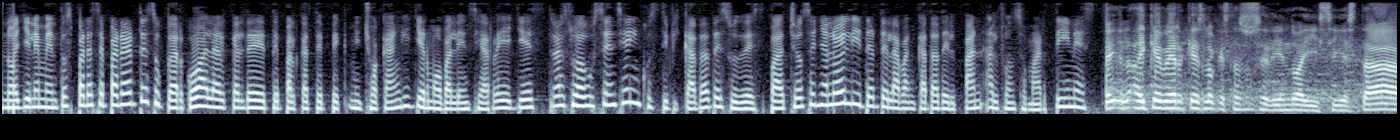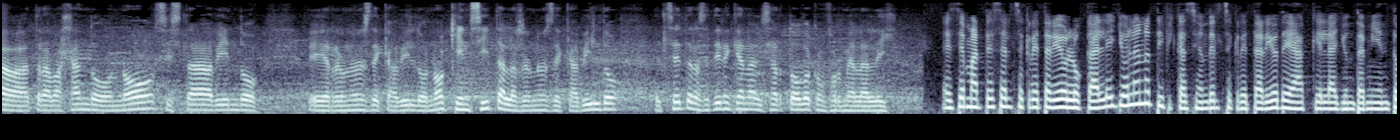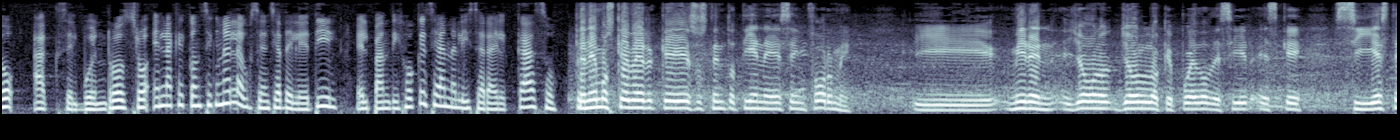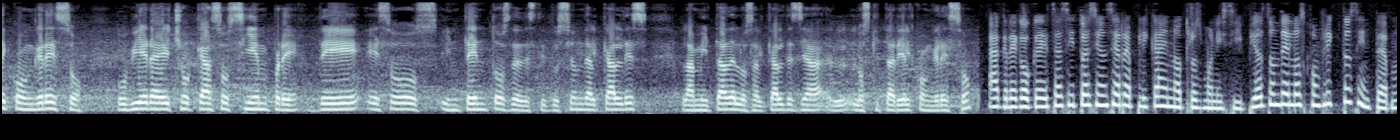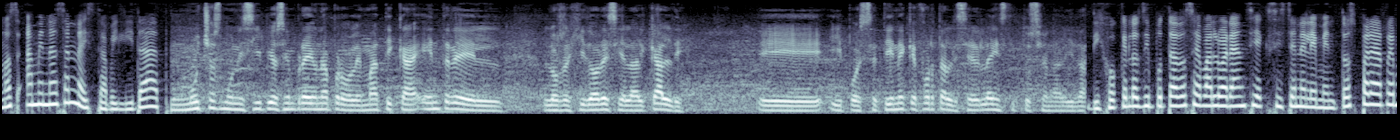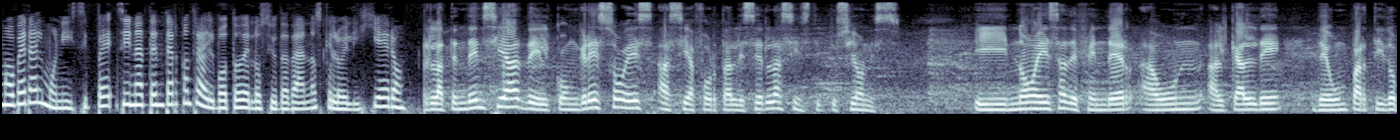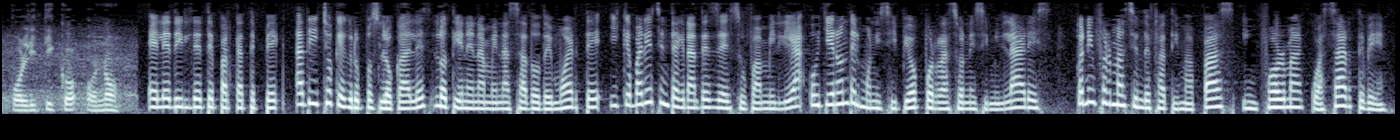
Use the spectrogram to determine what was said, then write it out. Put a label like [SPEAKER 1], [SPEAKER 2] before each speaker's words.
[SPEAKER 1] No hay elementos para separar de su cargo al alcalde de Tepalcatepec, Michoacán, Guillermo Valencia Reyes, tras su ausencia injustificada de su despacho, señaló el líder de la bancada del PAN, Alfonso Martínez.
[SPEAKER 2] Hay que ver qué es lo que está sucediendo ahí, si está trabajando o no, si está habiendo eh, reuniones de cabildo o no, quién cita las reuniones de cabildo, etcétera. Se tiene que analizar todo conforme a la ley.
[SPEAKER 1] Este martes el secretario local leyó la notificación del secretario de aquel ayuntamiento, Axel Buenrostro, en la que consigna la ausencia del edil. El PAN dijo que se analizará el caso.
[SPEAKER 2] Tenemos que ver qué sustento tiene ese informe. Y miren, yo, yo lo que puedo decir es que si este Congreso hubiera hecho caso siempre de esos intentos de destitución de alcaldes, la mitad de los alcaldes ya los quitaría el Congreso.
[SPEAKER 1] Agregó que esa situación se replica en otros municipios donde los conflictos internos amenazan la estabilidad.
[SPEAKER 2] En muchos municipios siempre hay una problemática entre los regidores y el alcalde. Eh, y pues se tiene que fortalecer la institucionalidad.
[SPEAKER 1] Dijo que los diputados evaluarán si existen elementos para remover al municipio sin atentar contra el voto de los ciudadanos que lo eligieron.
[SPEAKER 2] La tendencia del Congreso es hacia fortalecer las instituciones y no es a defender a un alcalde de un partido político o no.
[SPEAKER 1] El edil de Teparcatepec ha dicho que grupos locales lo tienen amenazado de muerte y que varios integrantes de su familia huyeron del municipio por razones similares. Con información de Fátima Paz, informa Cuasar TV.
